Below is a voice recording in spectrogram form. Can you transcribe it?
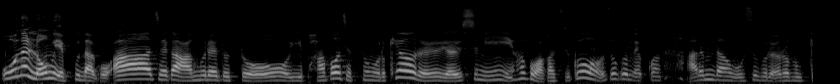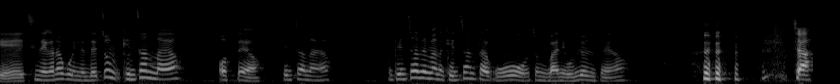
오늘 너무 예쁘다고. 아, 제가 아무래도 또 이 바버 제품으로 케어를 열심히 하고 와가지고 조금 약간 아름다운 모습으로 여러분께 진행을 하고 있는데 좀 괜찮나요? 어때요? 괜찮아요? 괜찮으면 괜찮다고 좀 많이 올려주세요. 자,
